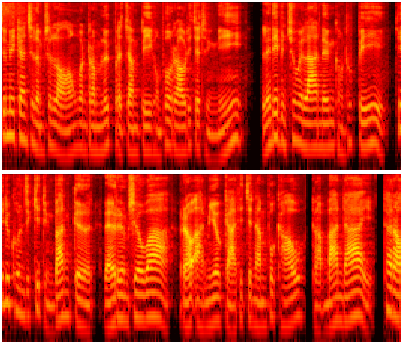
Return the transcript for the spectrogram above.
จะมีการเฉลิมฉลองวันรำลึกประจำปีของพวกเราที่จะถึงนี้ และนี่เป็นช่วงเวลาหนึ่งของทุกปี ที่ทุกคนจะคิดถึงบ้านเกิด และเริ่มเชื่อว่าเราอาจมีโอกาสที่จะนำพวกเขากลับบ้านได้ ถ้าเรา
